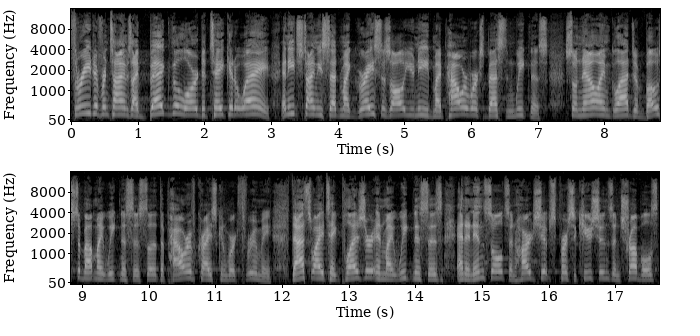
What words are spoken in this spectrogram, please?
Three different times I begged the Lord to take it away. And each time he said, My grace is all you need. My power works best in weakness. So now I'm glad to boast about my weaknesses so that the power of Christ can work through me. That's why I take pleasure in my weaknesses and in insults and hardships, persecutions and troubles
